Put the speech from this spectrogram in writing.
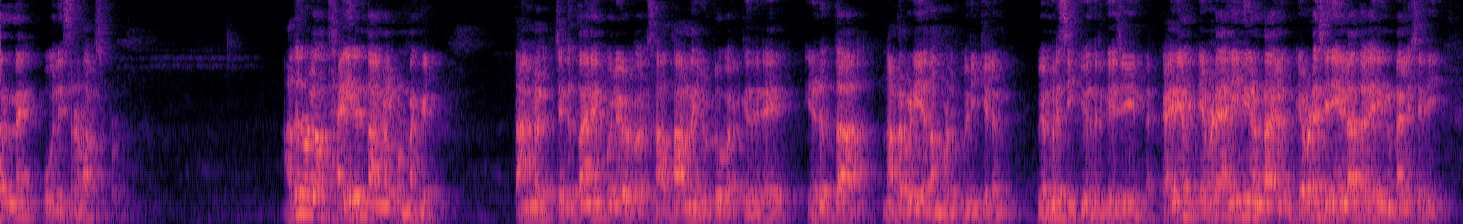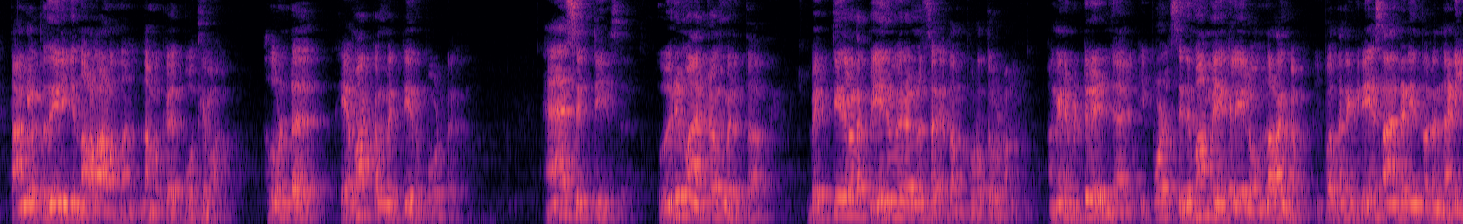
തന്നെ പോലീസിനോട് ആവശ്യപ്പെടും അതിനുള്ള ധൈര്യം താങ്കൾക്കുണ്ടെങ്കിൽ താങ്കൾ ചെകുത്താനെ പോലെയുള്ള ഒരു സാധാരണ യൂട്യൂബർക്കെതിരെ എടുത്ത നടപടിയെ നമ്മൾ ഒരിക്കലും വിമർശിക്കുകയോ എതിർക്കുകയോ ചെയ്യില്ല. കാര്യം എവിടെ അനീതി കണ്ടാലും എവിടെ ശരിയല്ലാത്ത കാര്യം കണ്ടാലും ശരി താങ്കൾ പ്രതികരിക്കുന്ന ആളാണെന്ന് നമുക്ക് ബോധ്യമാണ് അതുകൊണ്ട് Hema committee report as it is ഒരു മാറ്റവും വരുത്താതെ വ്യക്തികളുടെ പേരുവിവരങ്ങൾ സഹിതം പുറത്തുവിടണം. അങ്ങനെ വിട്ടുകഴിഞ്ഞാൽ ഇപ്പോൾ സിനിമാ മേഖലയിൽ ഒന്നടങ്കം ഇപ്പോൾ തന്നെ ഗ്രേസ് ആന്റണി എന്ന് പറയുന്ന നടി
